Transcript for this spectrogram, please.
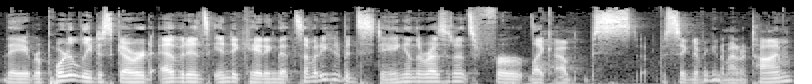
they reportedly discovered evidence indicating that somebody had been staying in the residence for like a s- significant amount of time.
